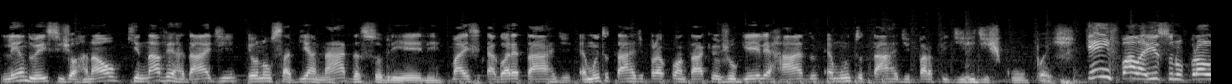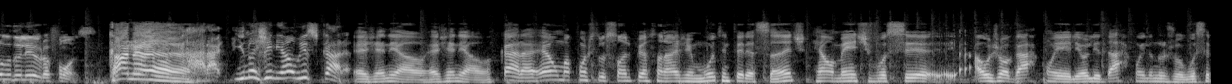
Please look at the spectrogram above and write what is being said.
lendo esse jornal que na verdade eu não sabia nada sobre ele. Mas agora é tarde. É muito tarde para contar que eu julguei ele errado. É muito tarde para pedir desculpas. Quem fala isso no prólogo do livro, Afonso? Cana! Caralho, e não é genial isso, cara? É genial, é genial. Cara, é uma construção de personagem muito interessante. Realmente, você, ao jogar com ele, ao lidar com ele no jogo, você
